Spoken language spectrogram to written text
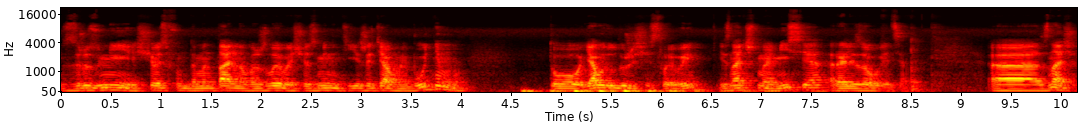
зрозуміє щось фундаментально важливе, що змінить її життя в майбутньому, то я буду дуже щасливий, і значить, моя місія реалізовується. Е, значить,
